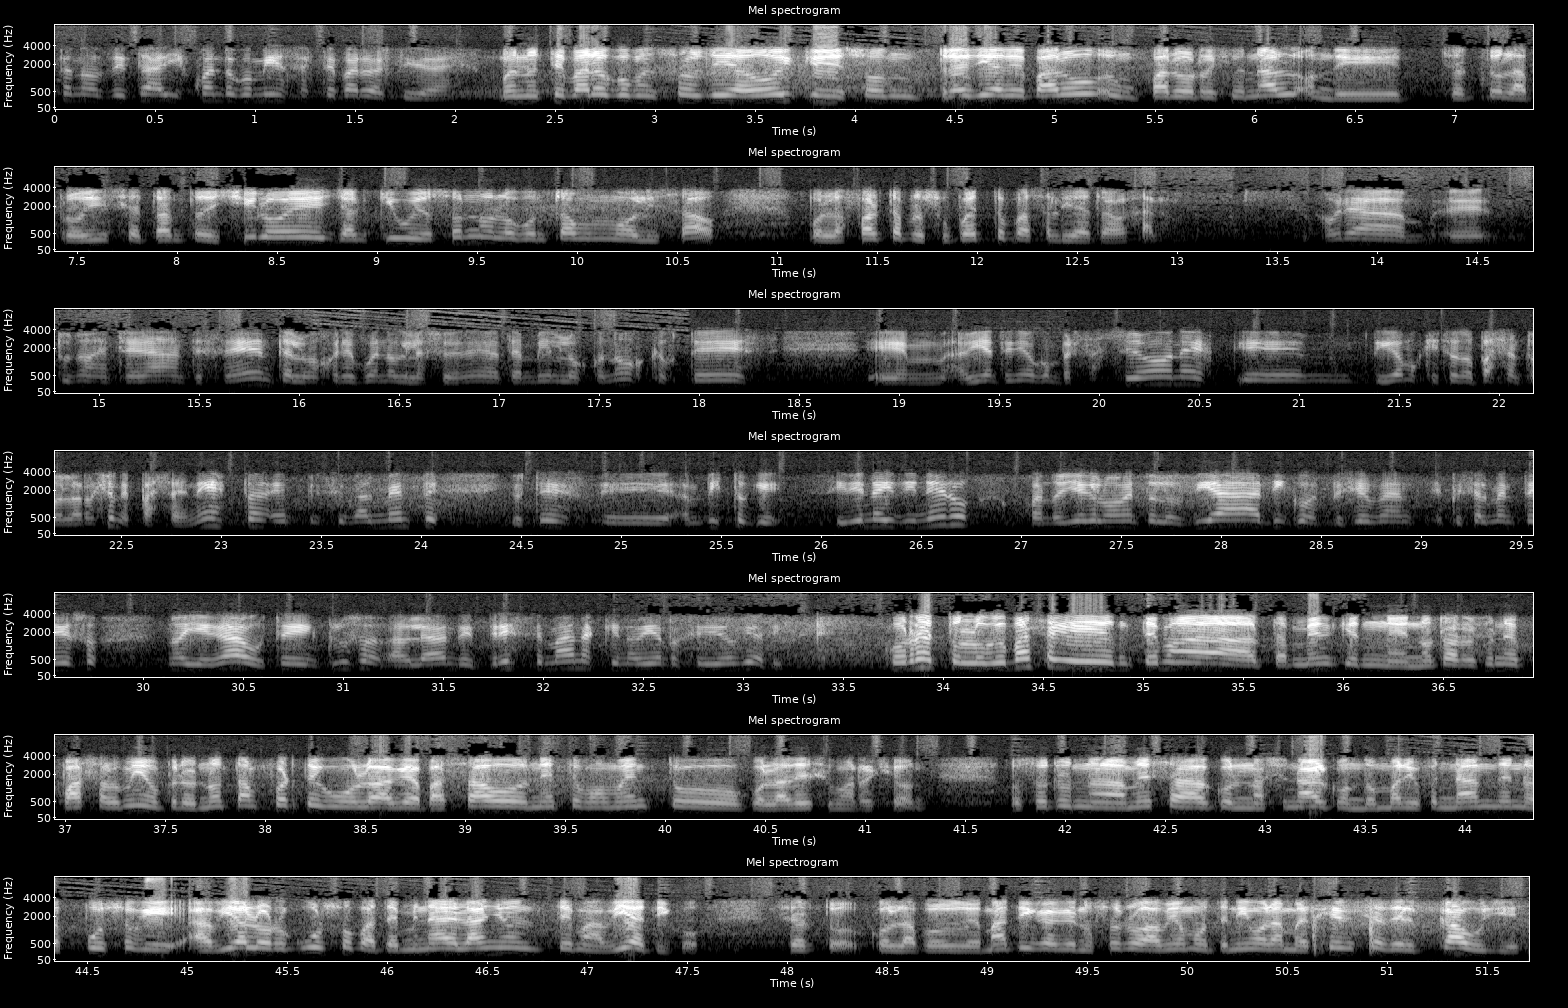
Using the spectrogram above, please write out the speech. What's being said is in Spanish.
cuéntanos detalles, ¿cuándo comienza este paro de actividades? Bueno, este paro comenzó el día de hoy, que son tres días de paro, un paro regional, donde cierto la provincia tanto de Chiloé, Yanquibu y Osorno lo encontramos movilizado por la falta de presupuesto para salir a trabajar. Ahora, eh, tú nos entregas antecedentes, a lo mejor es bueno que la ciudadanía también los conozca. Ustedes eh, habían tenido conversaciones, que digamos que esto no pasa en todas las regiones, pasa en esta eh, principalmente, y ustedes eh, han visto que si bien hay dinero, cuando llega el momento de los viáticos, especialmente, especialmente eso, no ha llegado. Ustedes incluso hablaban de tres semanas que no habían recibido viáticos. Correcto, lo que pasa es que es un tema también que en, otras regiones pasa lo mismo, pero no tan fuerte como lo que ha pasado en este momento con la décima región. Nosotros en una mesa con Nacional, con don Mario Fernández, nos expuso que había los recursos para terminar el año en tema viático, ¿cierto? Con la problemática que nosotros habíamos tenido la emergencia del caulle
